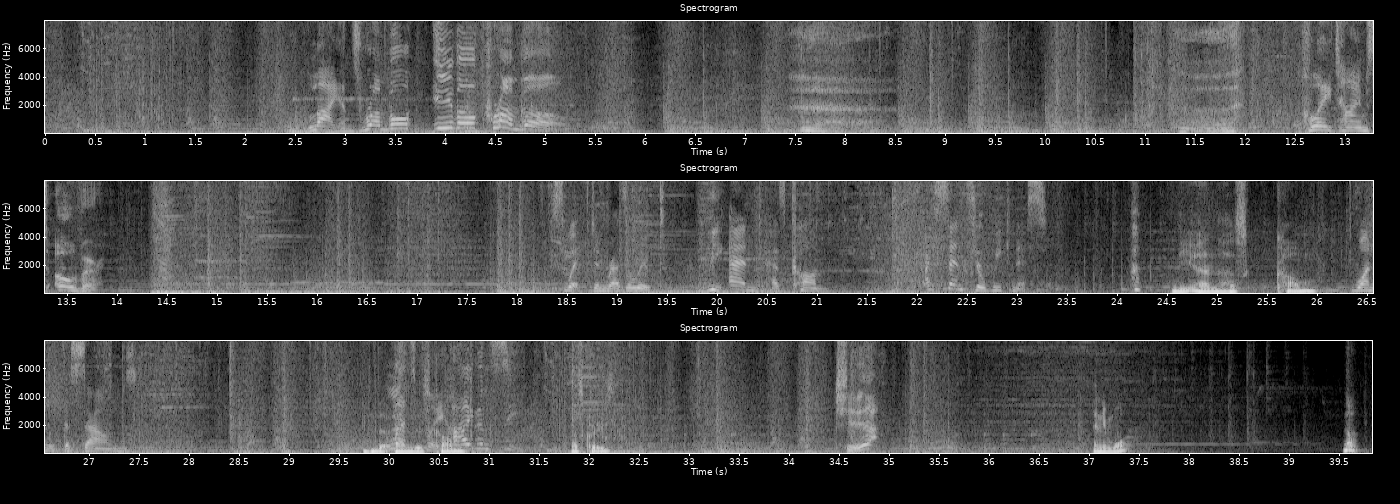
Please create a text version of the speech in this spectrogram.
Lions rumble, evil crumble. Uh, Playtime's over. Swift and resolute. The end has come. I sense your weakness. The end has come. One with the sounds. The end Let's is play come. hide and seek. That's crazy. Chia. Any more? Nope.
